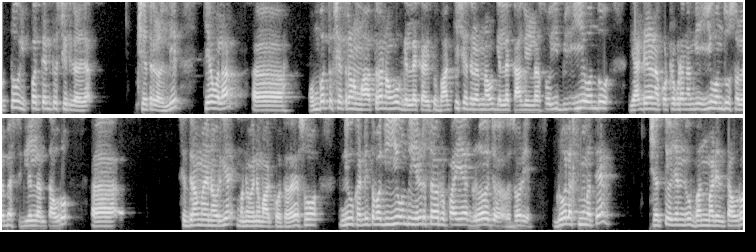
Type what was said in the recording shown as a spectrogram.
ಒಟ್ಟು ಇಪ್ಪತ್ತೆಂಟು ಸೀಟ್ಗಳ ಕ್ಷೇತ್ರಗಳಲ್ಲಿ ಕೇವಲ ಒಂಬತ್ತು ಕ್ಷೇತ್ರಗಳನ್ನ ಮಾತ್ರ ನಾವು ಗೆಲ್ಲಕ್ಕಾಯ್ತು. ಬಾಕಿ ಕ್ಷೇತ್ರಗಳನ್ನ ನಾವು ಗೆಲ್ಲಕ್ಕಾಗಲಿಲ್ಲ. ಸೊ ಈ ಈ ಒಂದು ಗ್ಯಾರಂಟಿಗಳನ್ನ ಕೊಟ್ಟರು ಕೂಡ ನಮಗೆ ಈ ಒಂದು ಸೌಲಭ್ಯ ಸಿಗ್ಲಿಲ್ಲ ಅಂತ ಅವರು ಸಿದ್ದರಾಮಯ್ಯನವರಿಗೆ ಮನವಿಯನ್ನು ಮಾಡ್ಕೊಳ್ತಾ ಇದ್ದಾರೆ. ಸೊ ನೀವು ಖಂಡಿತವಾಗಿ ಈ ಒಂದು ಎರಡು ಸಾವಿರ ರೂಪಾಯಿಯ ಗೃಹ ಸಾರಿ ಗೃಹಲಕ್ಷ್ಮಿ ಮತ್ತೆ ಶಕ್ತಿ ಯೋಜನೆ ನೀವು ಬಂದ್ ಮಾಡಿ ಅಂತ ಅವರು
